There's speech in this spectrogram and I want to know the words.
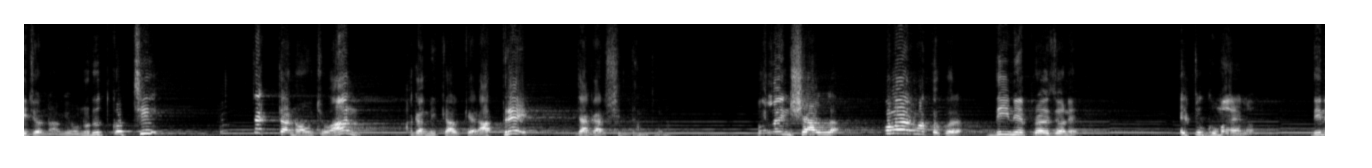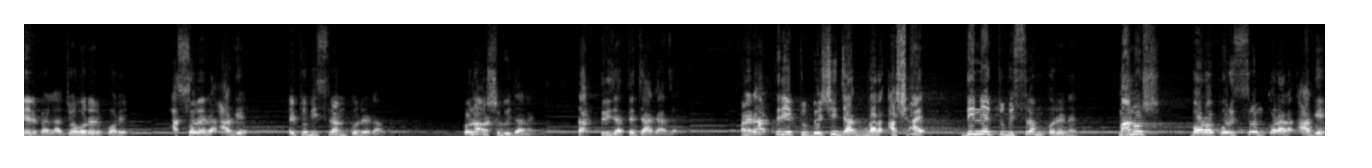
এই জন্য আমি অনুরোধ করছি প্রত্যেকটা নৌজওয়ান আগামীকালকে রাত্রে জাগার সিদ্ধান্ত নাও। বলো ইনশাআল্লাহ, তোমার মতো করে দিনে প্রয়োজনে একটু ঘুমায় নাও। দিনের বেলা, জোহরের পরে, আসরের আগে একটু বিশ্রাম করে নাও। কোনো অসুবিধা নেই, রাত্রি যাতে জাগা যায়। মানে রাত্রি একটু বেশি জাগবার আশায় দিনে একটু বিশ্রাম করে নেন। মানুষ বড় পরিশ্রম করার আগে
